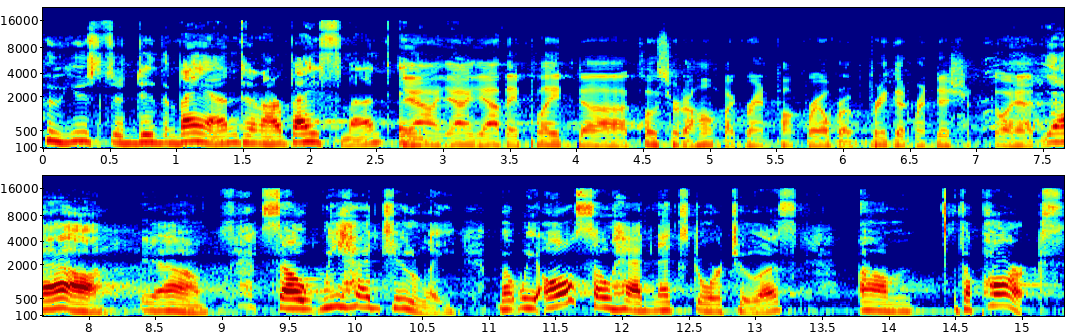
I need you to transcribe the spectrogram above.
who used to do the band in our basement. Yeah, yeah, yeah. They played uh, Closer to Home by Grand Funk Railroad. Pretty good rendition. Go ahead. Yeah, yeah. So we had Julie, but we also had next door to us um, the Parks,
